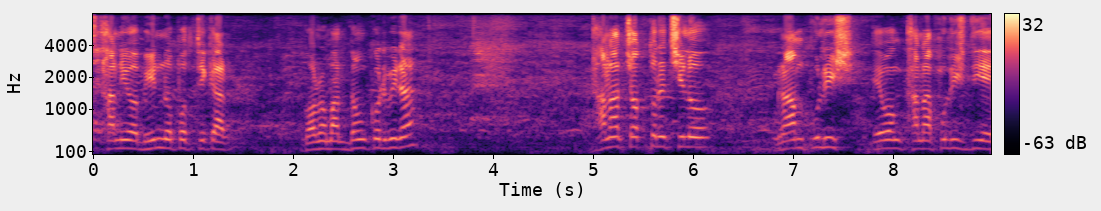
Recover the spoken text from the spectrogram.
স্থানীয় ভিন্ন পত্রিকার গণমাধ্যম কর্মীরা। থানা চত্বরে ছিল গ্রাম পুলিশ এবং থানা পুলিশ দিয়ে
